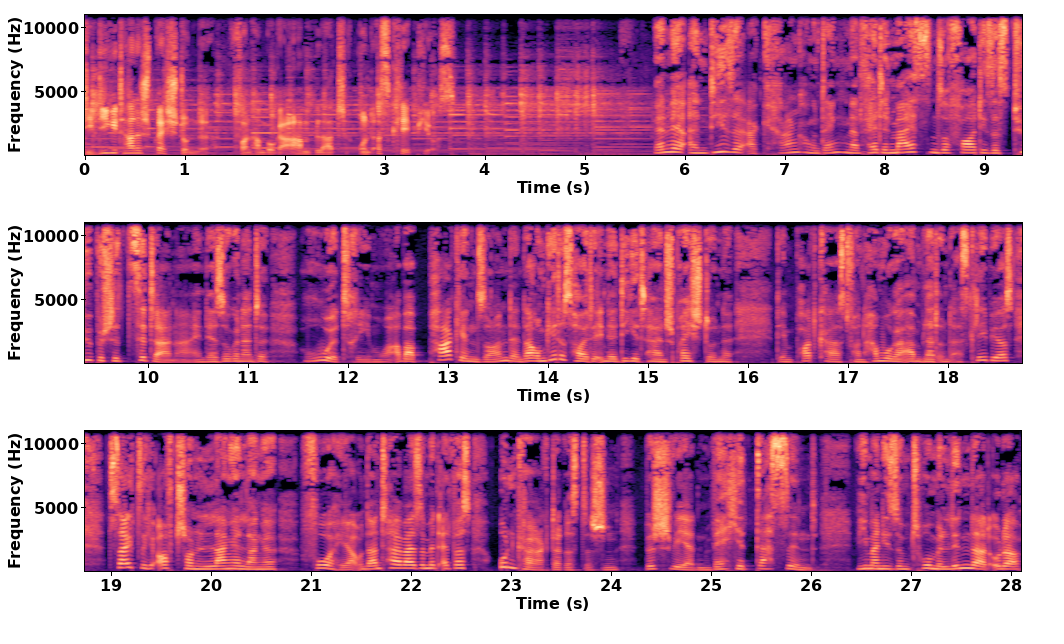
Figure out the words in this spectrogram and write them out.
Die digitale Sprechstunde von Hamburger Abendblatt und Asklepios. Wenn wir an diese Erkrankung denken, dann fällt den meisten sofort dieses typische Zittern ein, der sogenannte Ruhetremor. Aber Parkinson, denn darum geht es heute in der digitalen Sprechstunde, dem Podcast von Hamburger Abendblatt und Asklepios, zeigt sich oft schon lange, lange vorher und dann teilweise mit etwas uncharakteristischen Beschwerden. Welche das sind, wie man die Symptome lindert oder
